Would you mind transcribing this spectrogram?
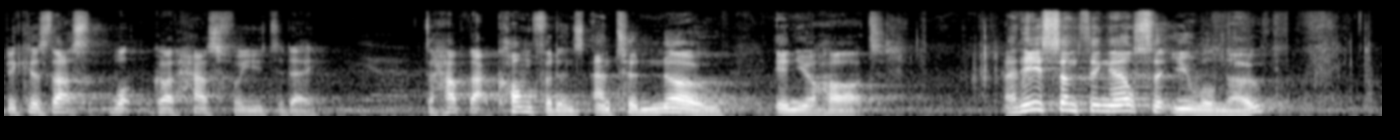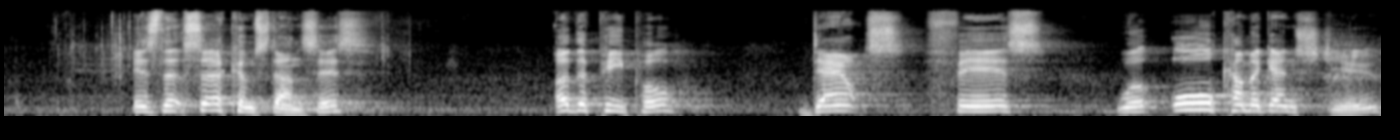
Because that's what God has for you today. To have that confidence and to know in your heart. And here's something else that you will know is that circumstances, other people, doubts, fears will all come against you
